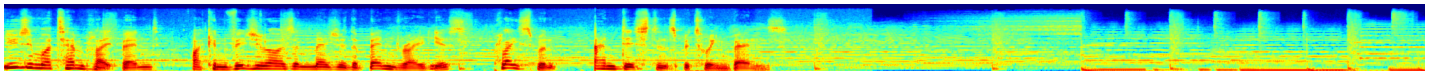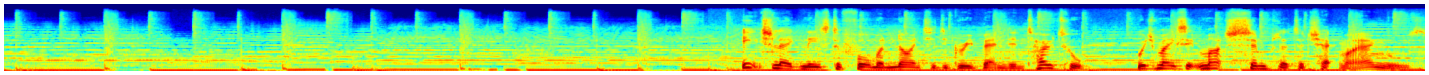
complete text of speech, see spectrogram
Using my template bend, I can visualise and measure the bend radius, placement and distance between bends. Each leg needs to form a 90 degree bend in total, which makes it much simpler to check my angles.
